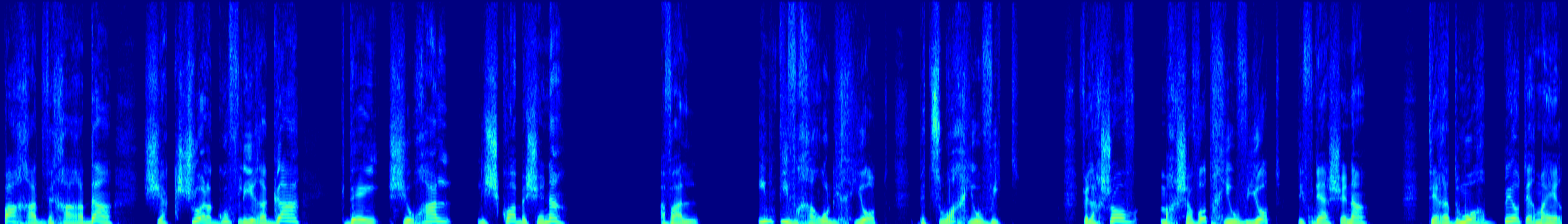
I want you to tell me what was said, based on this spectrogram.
פחד וחרדה שיקשו על הגוף להירגע כדי שיוכל לשקוע בשינה. אבל אם תבחרו לחיות בצורה חיובית ולחשוב מחשבות חיוביות לפני השינה, תרדמו הרבה יותר מהר,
